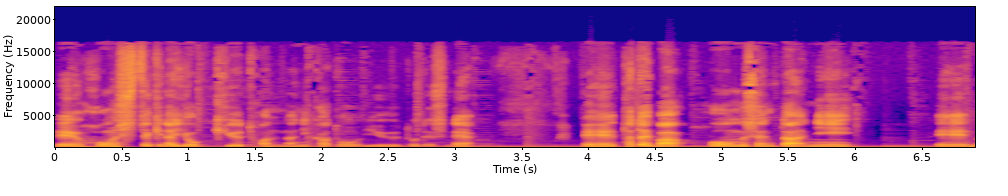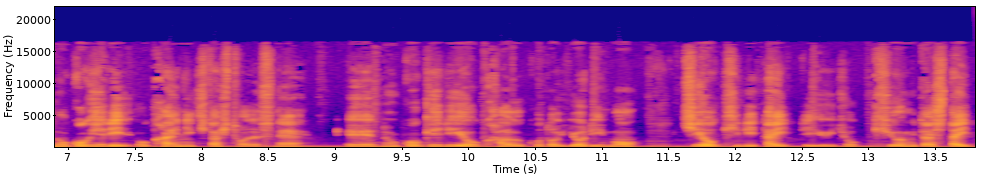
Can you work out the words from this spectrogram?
え本質的な欲求とは何かというとですね、え例えば、ホームセンターに、えノコギリを買いに来た人はですね、えー、ノコギリを買うことよりも木を切りたいっていう欲求を満たしたい。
